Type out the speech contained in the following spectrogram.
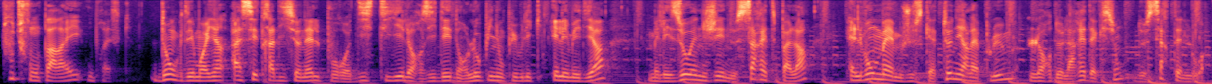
toutes font pareil ou presque. Donc des moyens assez traditionnels pour distiller leurs idées dans l'opinion publique et les médias, mais les ONG ne s'arrêtent pas là, elles vont même jusqu'à tenir la plume lors de la rédaction de certaines lois.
